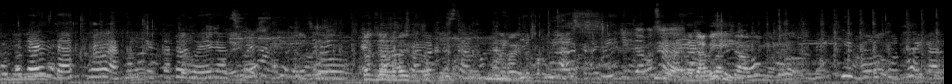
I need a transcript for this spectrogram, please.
তো guys, দেখো এখন কেক কাটা হয়ে গেছে। দেখি বউ কোথায় গেল।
